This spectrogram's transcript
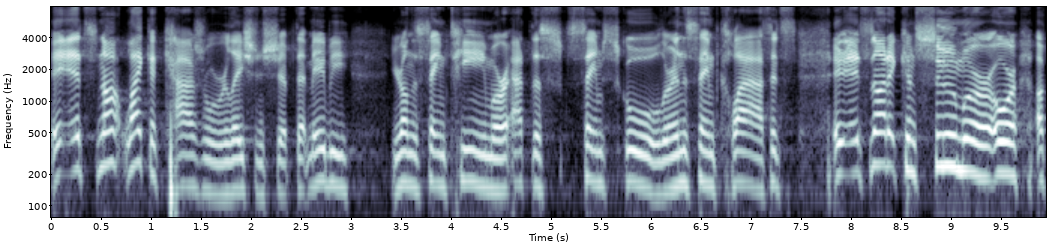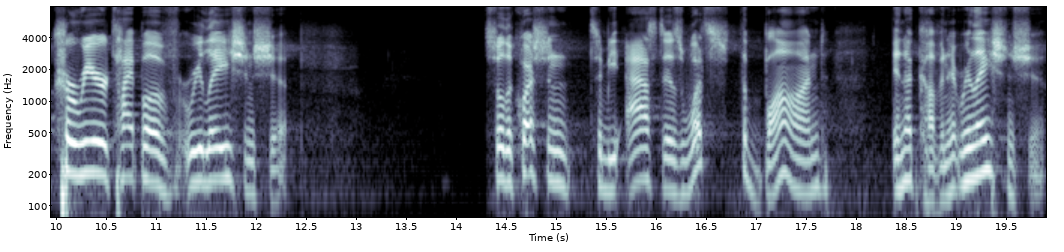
It's not like a casual relationship that maybe you're on the same team or at the same school or in the same class. It's, it's not a consumer or a career type of relationship. So the question to be asked is what's the bond in a covenant relationship?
